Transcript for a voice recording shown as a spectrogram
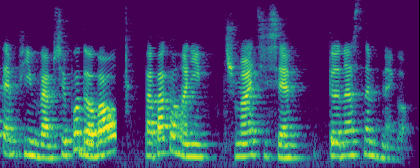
ten film Wam się podobał. Papa pa, kochani, trzymajcie się, do następnego.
